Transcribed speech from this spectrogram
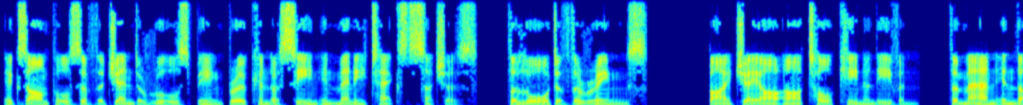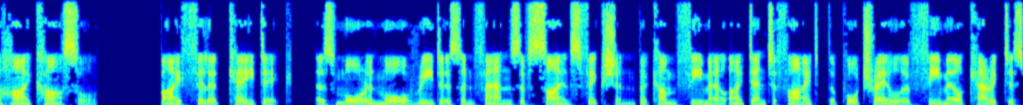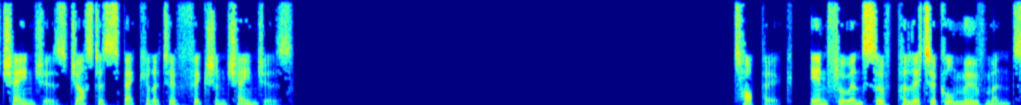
Examples of the gender rules being broken are seen in many texts such as, "'The Lord of the Rings' by J.R.R. Tolkien and even, "'The Man in the High Castle' by Philip K. Dick. As more and more readers and fans of science fiction become female-identified, the portrayal of female characters changes just as speculative fiction changes. Influence of political movements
